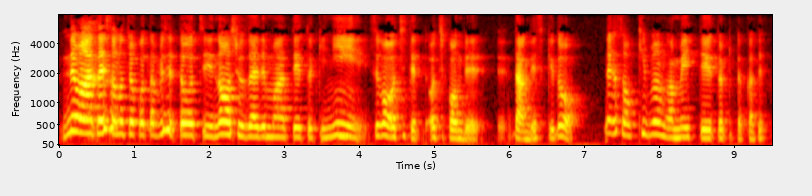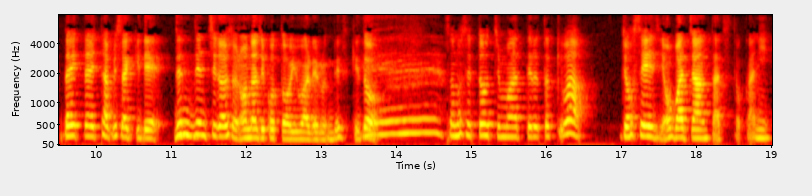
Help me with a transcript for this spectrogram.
でも私そのチョコ旅瀬戸内の取材で回ってる時に、すごい落ちて、落ち込んでたんですけど、なんかそう気分がめいっていう時とかで、だいたい旅先で全然違う人に同じことを言われるんですけど、その瀬戸内回ってる時は、女性陣、おばちゃんたちとかに、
